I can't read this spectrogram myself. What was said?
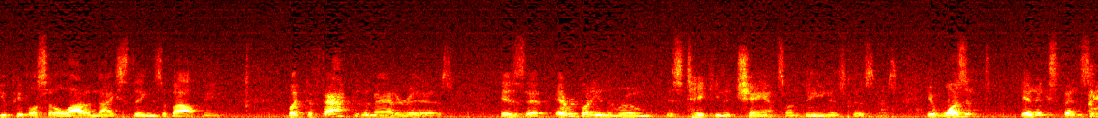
you people have said a lot of nice things about me. But the fact of the matter is, is that everybody in the room is taking a chance on being his business. It wasn't inexpensive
